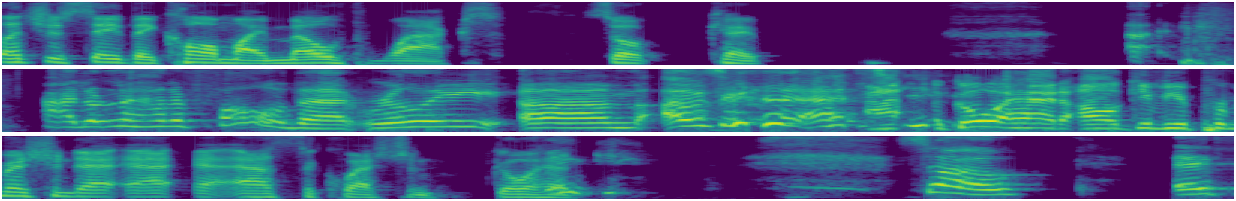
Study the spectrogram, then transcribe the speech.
Let's just say they call my mouth wax. So okay, I don't know how to follow that really. Um, I was going to ask you. Go ahead. I'll give you permission to a- a- ask the question. Go ahead. So, if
